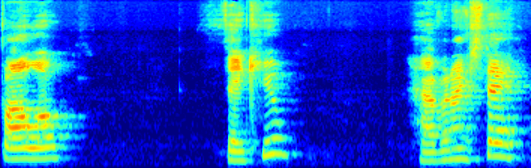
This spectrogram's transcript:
follow. Thank you. Have a nice day.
